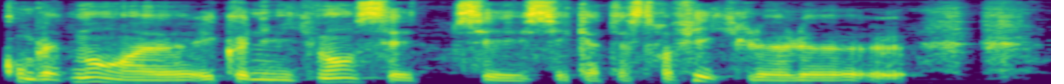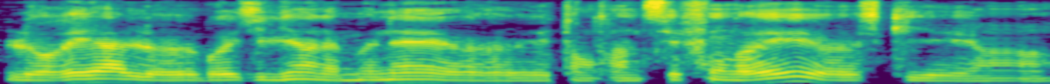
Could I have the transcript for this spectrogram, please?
Complètement. euh, économiquement, c'est catastrophique. Le, le, le réal brésilien, la monnaie, euh, est en train de s'effondrer, euh, ce qui est un,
